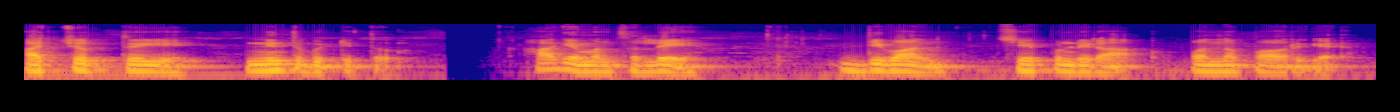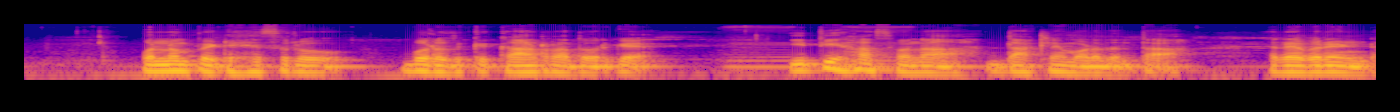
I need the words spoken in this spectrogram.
ಅಚ್ಚೊತ್ತಿ ನಿಂತುಬಿಟ್ಟಿತ್ತು. ಹಾಗೆ ಮನಸ್ಸಲ್ಲಿ ದಿವಾನ್ ಚೇಪುಂಡಿರ ಹೊನ್ನಪ್ಪ ಅವರಿಗೆ ಹೊನ್ನಂಪೇಟೆ ಹೆಸರು ಬರೋದಕ್ಕೆ ಕಾರಣರಾದವ್ರಿಗೆ ಇತಿಹಾಸವನ್ನು ದಾಖಲೆ ಮಾಡಿದಂಥ ರೆವರೆಂಡ್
